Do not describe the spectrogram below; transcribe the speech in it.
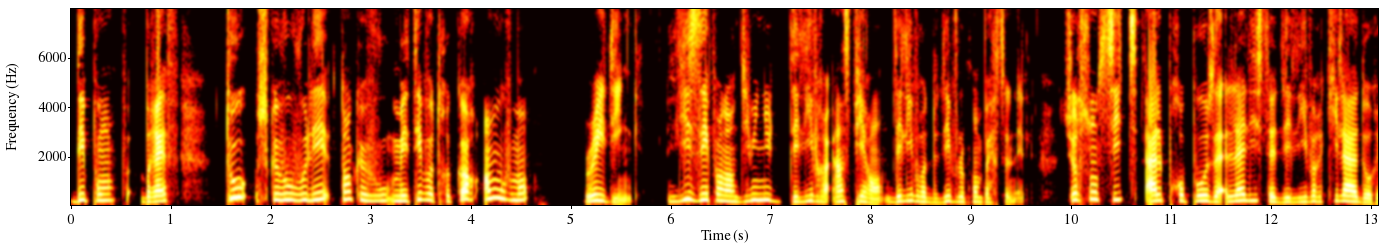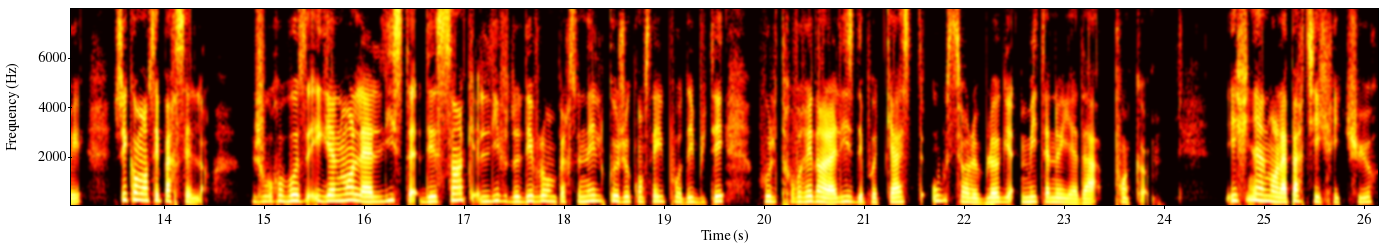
des pompes, bref, tout ce que vous voulez tant que vous mettez votre corps en mouvement. Reading. Lisez pendant 10 minutes des livres inspirants, des livres de développement personnel. Sur son site, Al propose la liste des livres qu'il a adorés. J'ai commencé par celle-là. Je vous propose également la liste des 5 livres de développement personnel que je conseille pour débuter. Vous le trouverez dans la liste des podcasts ou sur le blog metanoyada.com. Et finalement, la partie écriture,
